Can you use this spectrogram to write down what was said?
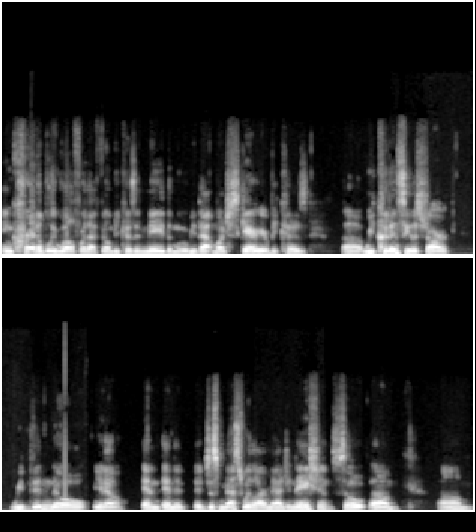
incredibly well for that film because it made the movie that much scarier because uh, we couldn't see the shark, we didn't know, you know, and and it, it just messed with our imagination. So. Um, um,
